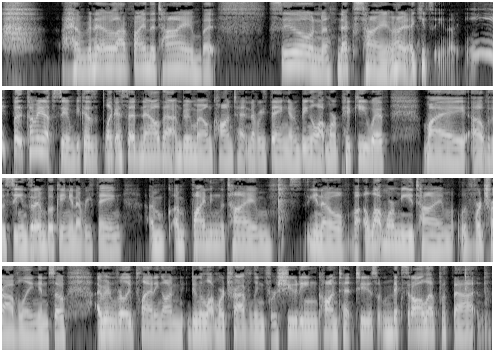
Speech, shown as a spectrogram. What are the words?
I haven't been able to find the time. But soon, next time, I, I keep saying that, "Eh," but coming up soon because, like I said, now that I'm doing my own content and everything, and I'm being a lot more picky with my uh, with the scenes that I'm booking and everything, I'm I'm finding the time, you know, a lot more me time for traveling, and so I've been really planning on doing a lot more traveling for shooting content too. So mix it all up with that, and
